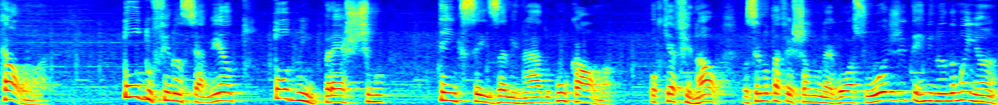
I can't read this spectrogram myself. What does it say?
Calma. Todo financiamento, todo empréstimo tem que ser examinado com calma porque afinal você não está fechando um negócio hoje e terminando amanhã.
